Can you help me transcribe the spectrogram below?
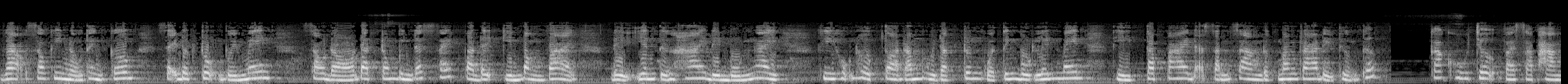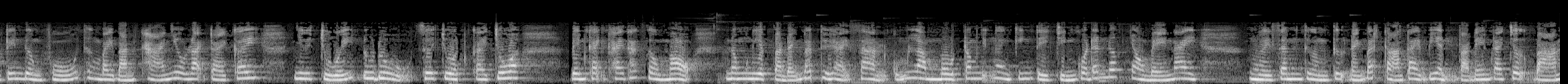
Gạo sau khi nấu thành cơm sẽ được trộn với men, sau đó đặt trong bình đất sét và đậy kín bằng vải để yên từ 2 đến 4 ngày. Khi hỗn hợp tỏa ra mùi đặc trưng của tinh bột lên men thì tapai đã sẵn sàng được mang ra để thưởng thức. Các khu chợ và sạp hàng trên đường phố thường bày bán khá nhiều loại trái cây như chuối, đu đủ, dưa chuột, cà chua. Bên cạnh khai thác dầu mỏ, nông nghiệp và đánh bắt thủy hải sản cũng là một trong những ngành kinh tế chính của đất nước nhỏ bé này. Người dân thường tự đánh bắt cá tại biển và đem ra chợ bán.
